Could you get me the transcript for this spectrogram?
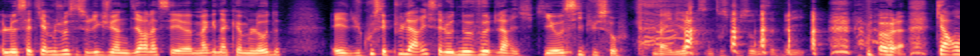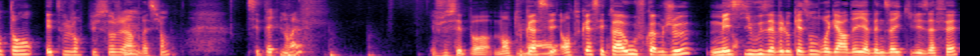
le septième jeu, c'est celui que je viens de dire. Là, c'est euh, Magna Cum Laude. Et du coup, c'est plus Larry, c'est le neveu de Larry, qui est aussi puceau. bah évidemment, ils sont tous puceaux dans cette famille. voilà. 40 ans et toujours puceau, j'ai Hmm. l'impression. C'est peut-être une rêve? Je sais pas. Mais en tout Non. cas, c'est en tout cas, c'est pas ouf comme jeu. Mais Non. si vous avez l'occasion de regarder, il y a Benzaï qui les a fait.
